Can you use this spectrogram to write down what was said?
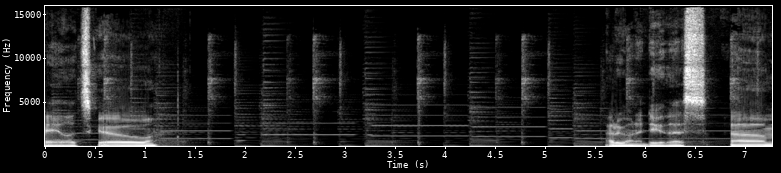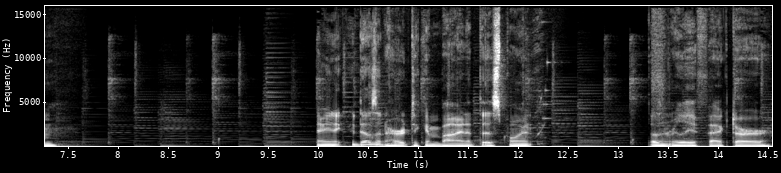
Okay, let's go. How do we want to do this? Um, I mean, it doesn't hurt to combine at this point. Doesn't really affect our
